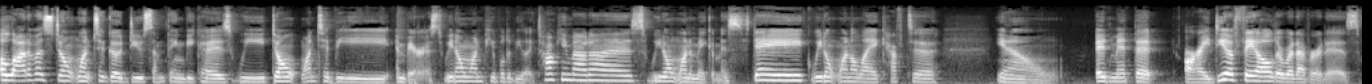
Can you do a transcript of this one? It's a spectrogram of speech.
a lot of us don't want to go do something because we don't want to be embarrassed. We don't want people to be like talking about us. We don't want to make a mistake. We don't want to like have to, you know, admit that our idea failed or whatever it is.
